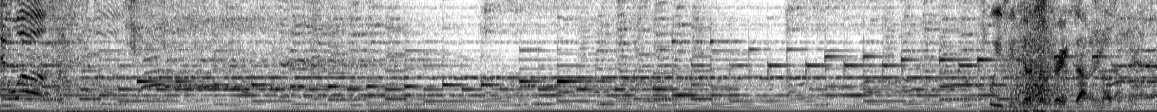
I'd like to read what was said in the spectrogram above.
you up. Tweezy just straight out another man.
